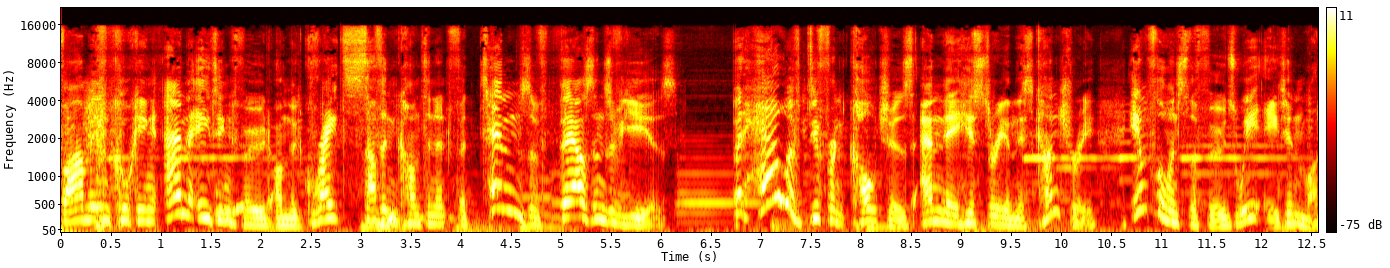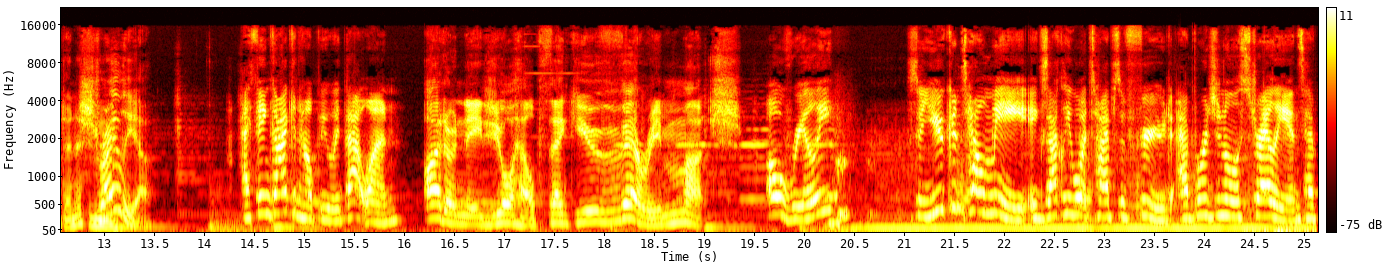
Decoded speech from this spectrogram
farming, cooking, and eating food on the great southern continent for tens of thousands of years. But how have different cultures and their history in this country influenced the foods we eat in modern Australia? I think I can help you with that one. I don't need your help, thank you very much. Oh, really? So you can tell me exactly what types of food Aboriginal Australians have.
